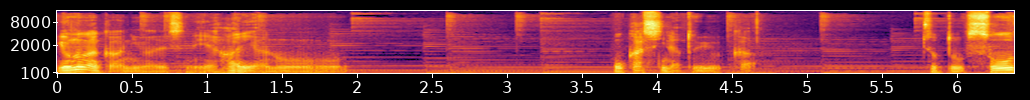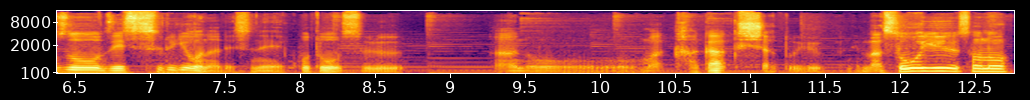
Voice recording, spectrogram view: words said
世の中にはですね、やはりあのおかしなというか、ちょっと想像を絶するようなですね、ことをする、あのまあ、科学者というかね、まあ、そういうその、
